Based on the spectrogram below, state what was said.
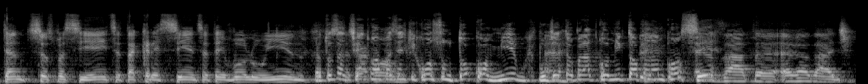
tendo seus pacientes, você tá crescendo, você tá evoluindo. Eu tô satisfeito tá com uma paciente que consultou comigo, que podia ter operado comigo, tá operando com você. Exato, é verdade.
